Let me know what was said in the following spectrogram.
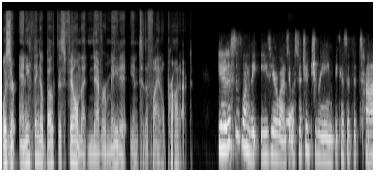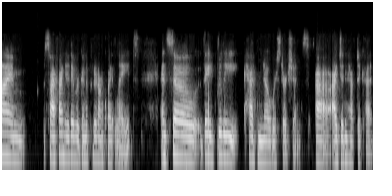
Was there anything about this film that never made it into the final product? You know, this is one of the easier ones. It was such a dream because at the time, sci fi knew they were going to put it on quite late. And so they really had no restrictions. Uh, I didn't have to cut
